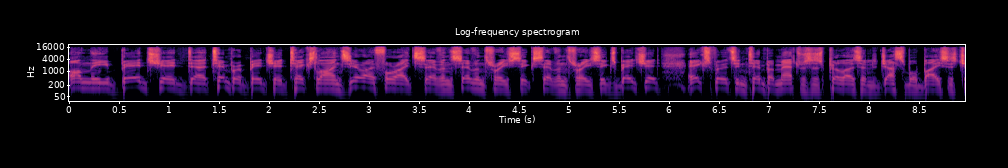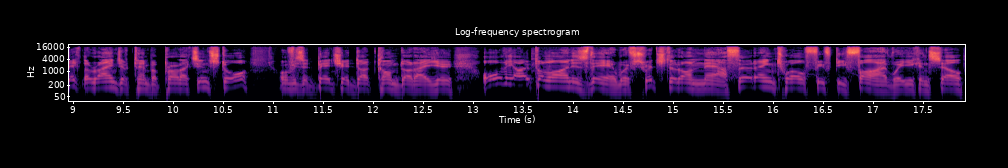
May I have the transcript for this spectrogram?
on the Bedshed, uh, Temperate Bedshed text line 0487 736 736. Bedshed, experts in Tempur mattresses, pillows, and adjustable bases. Check the range of Tempur products in store or visit bedshed.com.au. All the open line is there. We've switched it on now 13 12 55, where you can sell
